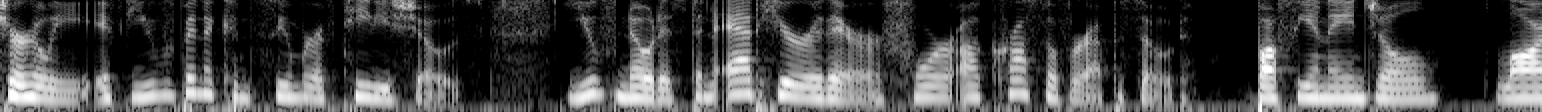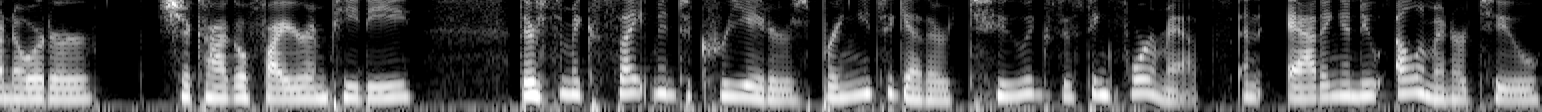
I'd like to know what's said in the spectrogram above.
Surely, if you've been a consumer of TV shows, you've noticed an ad here or there for a crossover episode Buffy and Angel, Law and Order, Chicago Fire and PD. There's some excitement to creators bringing together two existing formats and adding a new element or two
